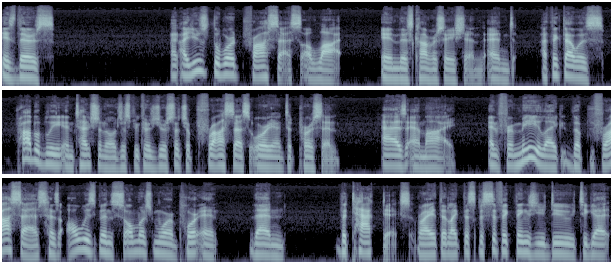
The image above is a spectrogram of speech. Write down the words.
is there's. I, I the word process a lot in this conversation, and I think that was probably intentional, just because you're such a process oriented person, as am I. And for me, like the process has always been so much more important than the tactics, right? Than like the specific things you do to get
